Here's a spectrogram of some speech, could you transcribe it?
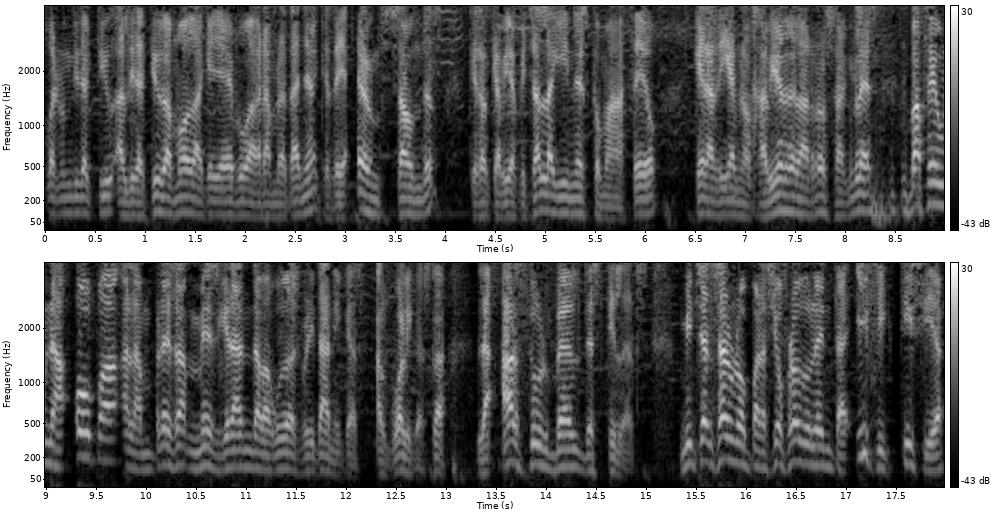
quan un directiu, el directiu de moda d'aquella època a Gran Bretanya, que es deia Ernst Saunders, que és el que havia fitxat la Guinness com a CEO, que era, diguem-ne, el Javier de la Rosa anglès, va fer una OPA a l'empresa més gran de begudes britàniques, alcohòliques, clar, la Arthur Bell Distillers, mitjançant una operació fraudulenta i fictícia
